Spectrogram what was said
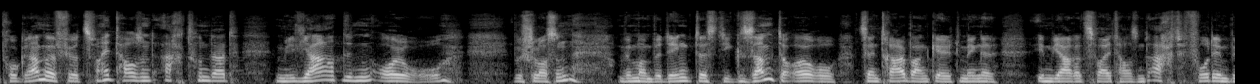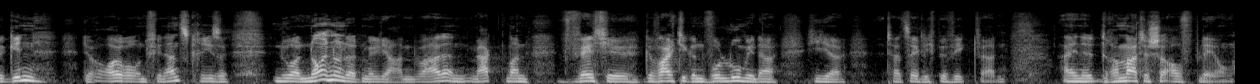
Programme für 2800 Milliarden Euro beschlossen. Und wenn man bedenkt, dass die gesamte Euro-Zentralbankgeldmenge im Jahre 2008 vor dem Beginn der Euro- und Finanzkrise nur 900 Milliarden war, dann merkt man, welche gewaltigen Volumina hier tatsächlich bewegt werden. Eine dramatische Aufblähung.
